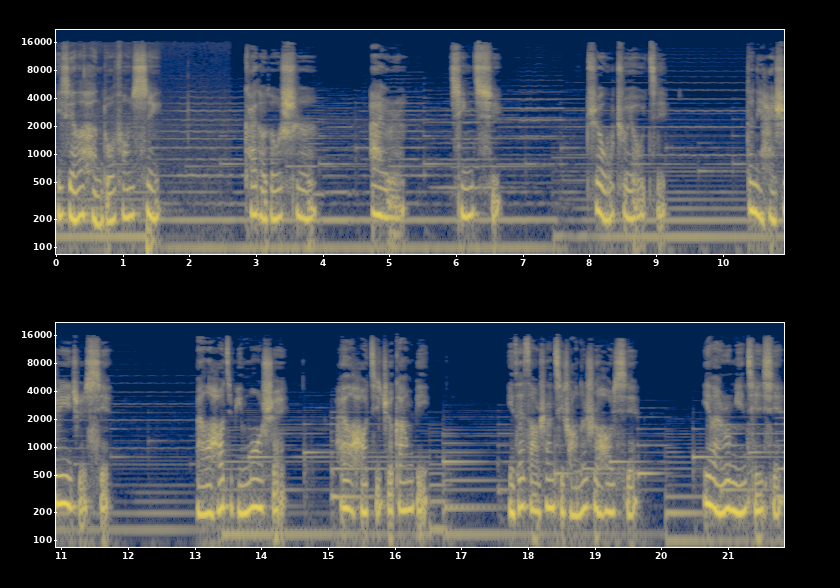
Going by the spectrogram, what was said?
你写了很多封信，开头都是爱人、亲戚，却无处邮寄。但你还是一直写，买了好几瓶墨水，还有好几支钢笔。你在早上起床的时候写，夜晚入眠前写。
